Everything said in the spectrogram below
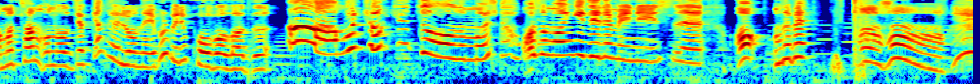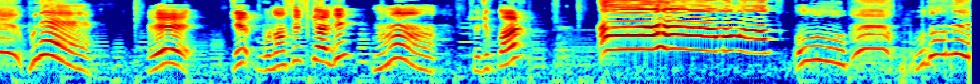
Ama tam onu alacakken Hello Neighbor beni kovaladı. Aa, bu çok kötü olmuş. O zaman gidelim en iyisi. Aa, o ne be? Aha. Bu ne? Hey, buradan ses geldi. Hı, çocuklar. Aa. Oo, bu da ne?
